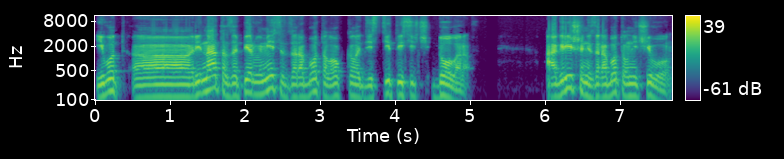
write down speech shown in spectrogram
И вот э, Рената за первый месяц заработала около 10 тысяч долларов, а Гриша не заработал ничего.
